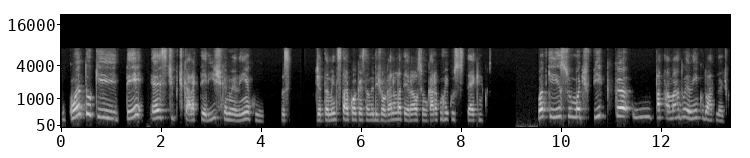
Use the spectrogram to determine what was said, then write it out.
O quanto que ter esse tipo de característica no elenco, você já também destacou a questão dele jogar na lateral, ser um cara com recursos técnicos. Quanto que isso modifica o patamar do elenco do Atlético?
